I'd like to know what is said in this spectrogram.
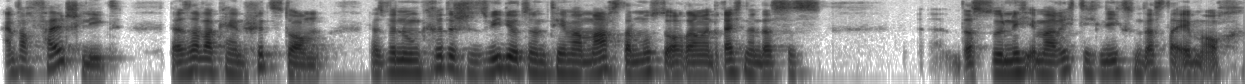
einfach falsch liegt. Das ist aber kein Shitstorm. Dass wenn du ein kritisches Video zu einem Thema machst, dann musst du auch damit rechnen, dass es, dass du nicht immer richtig liegst und dass da eben auch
